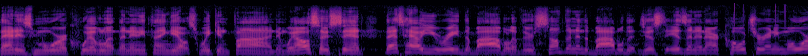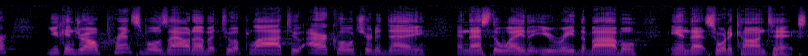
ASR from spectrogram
That is more equivalent than anything else we can find. And we also said that's how you read the Bible. If there's something in the Bible that just isn't in our culture anymore, you can draw principles out of it to apply to our culture today, and that's the way that you read the Bible in that sort of context.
